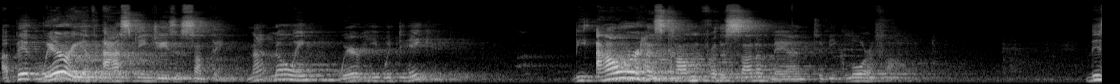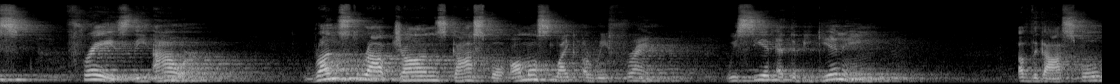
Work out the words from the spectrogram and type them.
a bit wary of asking Jesus something, not knowing where he would take it. The hour has come for the Son of Man to be glorified. This phrase, the hour, runs throughout John's gospel almost like a refrain. We see it at the beginning of the gospel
